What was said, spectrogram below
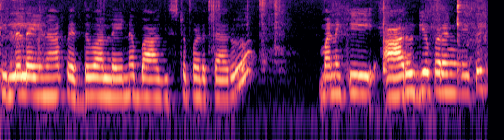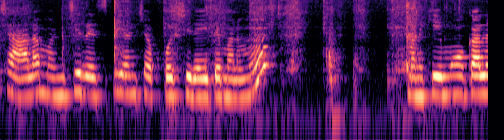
పిల్లలైనా పెద్దవాళ్ళైనా బాగా ఇష్టపడతారు. మనకి ఆరోగ్యపరంగా అయితే చాలా మంచి రెసిపీ అని చెప్పొచ్చు ఇదైతే మనము. మనకి మోకాల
